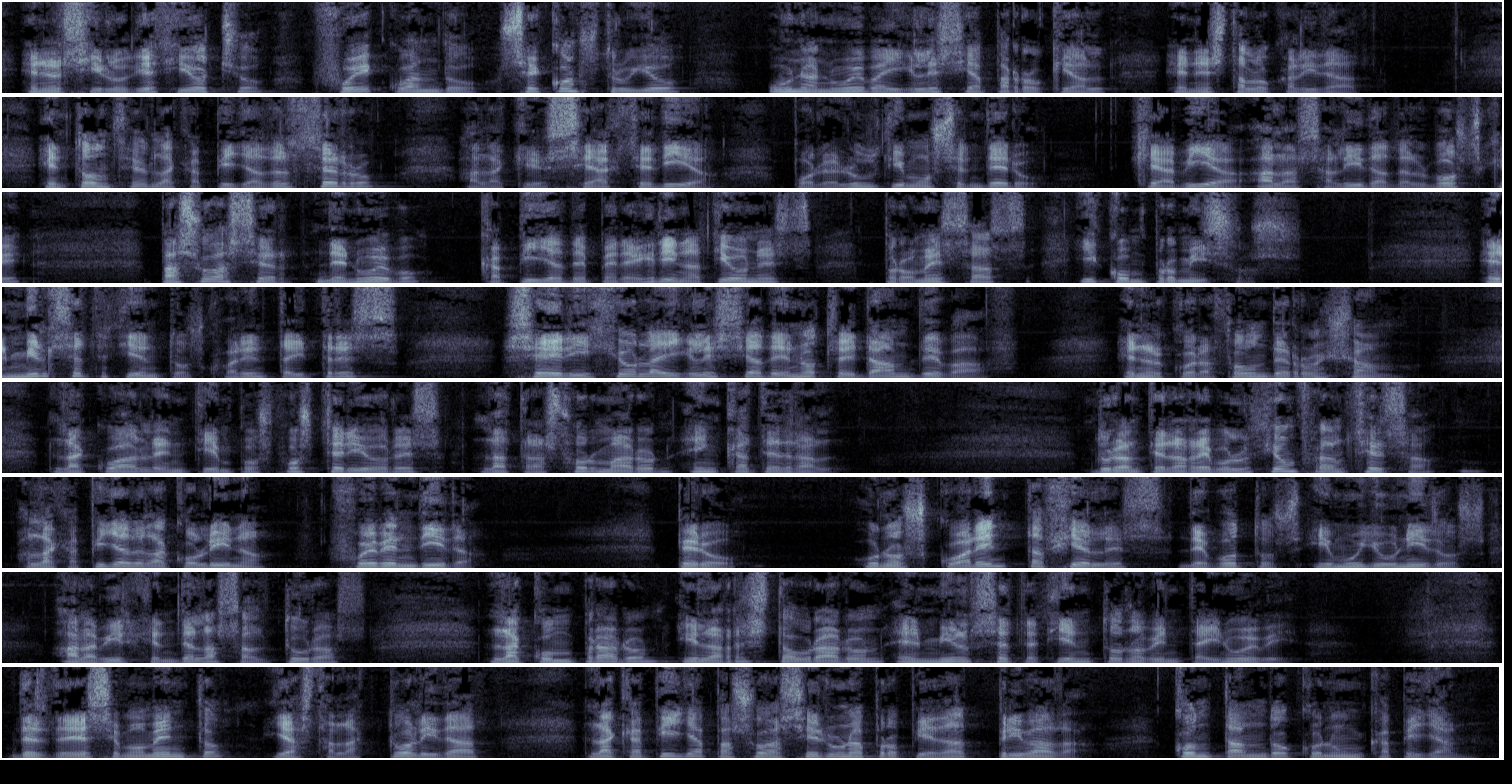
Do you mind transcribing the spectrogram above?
En el siglo XVIII fue cuando se construyó una nueva iglesia parroquial en esta localidad. Entonces la capilla del cerro, a la que se accedía por el último sendero que había a la salida del bosque, pasó a ser de nuevo capilla de peregrinaciones, promesas y compromisos. En 1743 se erigió la iglesia de Notre-Dame de Bath, en el corazón de Roncham, la cual en tiempos posteriores la transformaron en catedral. Durante la Revolución Francesa, la capilla de la colina fue vendida, pero unos cuarenta fieles, devotos y muy unidos a la Virgen de las Alturas, la compraron y la restauraron en 1799. Desde ese momento y hasta la actualidad, la capilla pasó a ser una propiedad privada, contando con un capellán.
